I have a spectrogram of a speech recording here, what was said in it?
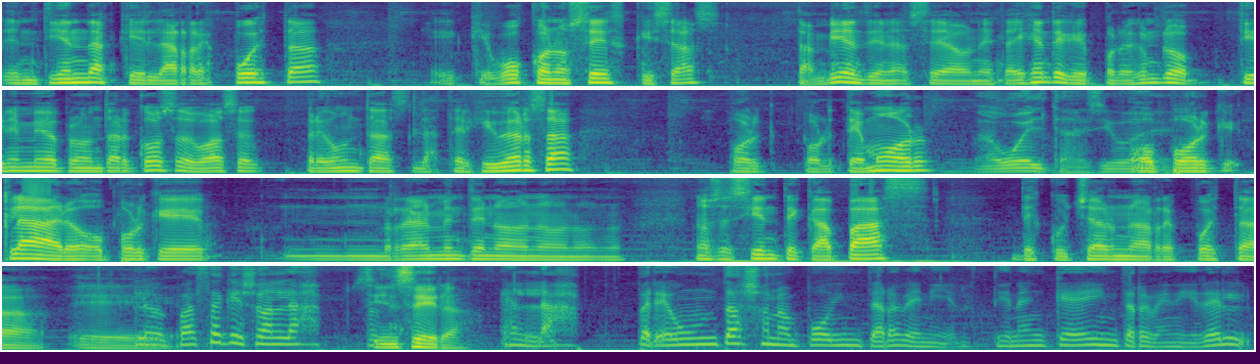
entiendas que la respuesta eh, que vos conocés quizás también sea honesta. Hay gente que, por ejemplo, tiene miedo de preguntar cosas o hace preguntas, las tergiversa, por, por temor A vueltas, decís vos, o eh. porque, claro, o porque mm, realmente no, no, no, no, no se siente capaz de escuchar una respuesta eh, Lo que pasa es que yo en las, sincera. en las preguntas yo no puedo intervenir. Tienen que intervenir el,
